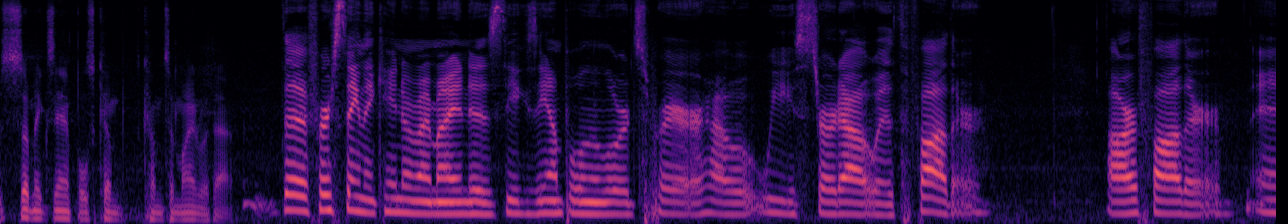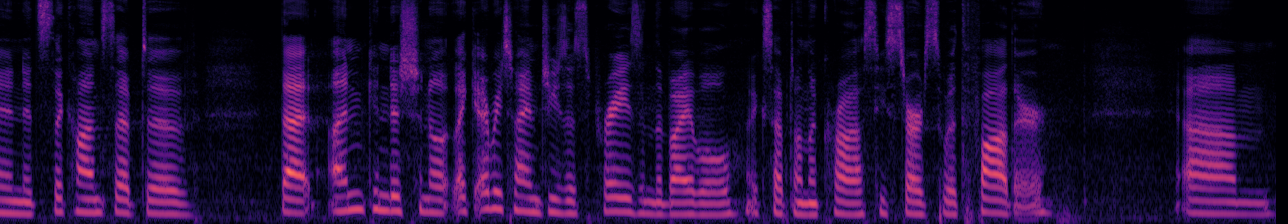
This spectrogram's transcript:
some examples come come to mind with that. The first thing that came to my mind is the example in the Lord's Prayer, how we start out with Father, our Father, and it's the concept of that unconditional like every time Jesus prays in the Bible, except on the cross, he starts with Father. Um,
